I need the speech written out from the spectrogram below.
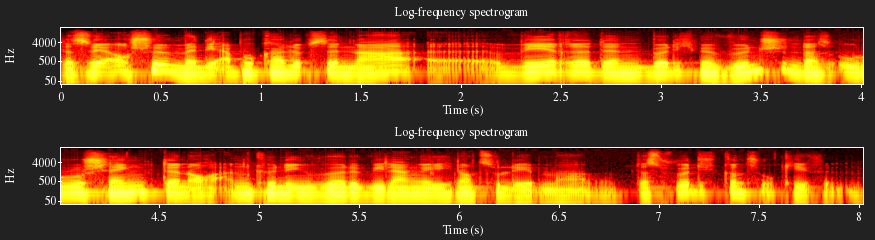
Das wäre auch schön, wenn die Apokalypse nah äh, wäre, dann würde ich mir wünschen, dass Udo Schenk dann auch ankündigen würde, wie lange ich noch zu leben habe. Das würde ich ganz okay finden.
